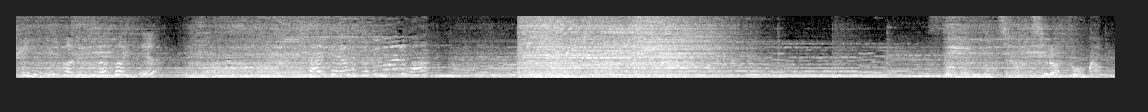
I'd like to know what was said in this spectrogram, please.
でお金くださいね体勢を整えるわその命を散らそうか。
